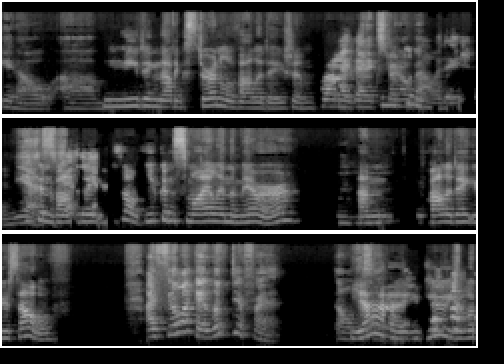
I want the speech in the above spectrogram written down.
you know um, needing that external validation. Right that external can, validation. yes you can validate yes, yourself. You can smile in the mirror mm-hmm. and validate yourself. I feel like i look different yeah you do. You look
